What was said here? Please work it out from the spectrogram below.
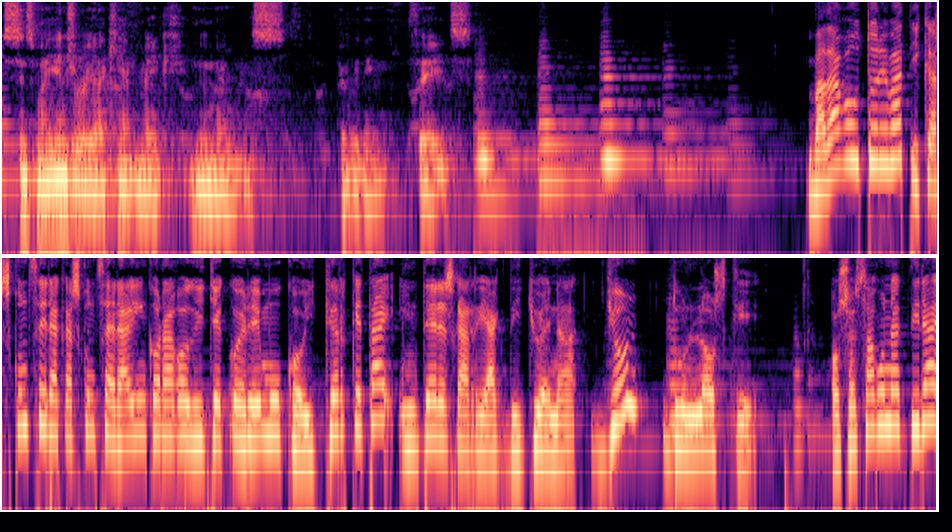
Since my injury, I can't make new memories. Everything fades. Badago autore bat ikaskuntza irakaskuntza eraginkorrago egiteko eremuko ikerketa interesgarriak dituena, John Dunlowski. Oso ezagunak dira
